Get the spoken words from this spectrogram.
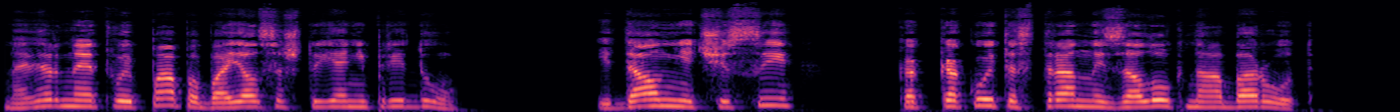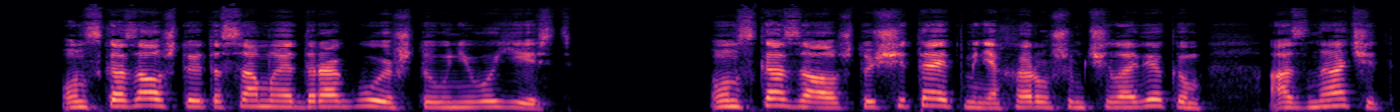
«Наверное, твой папа боялся, что я не приду, и дал мне часы, как какой-то странный залог наоборот. Он сказал, что это самое дорогое, что у него есть. Он сказал, что считает меня хорошим человеком, а значит,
